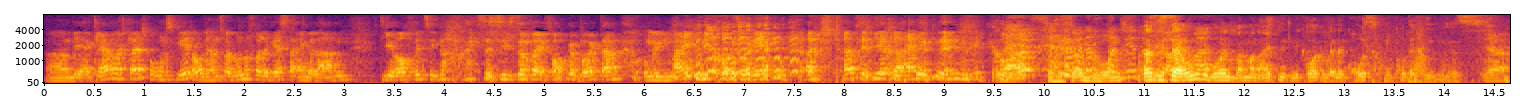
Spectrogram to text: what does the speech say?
Ähm, wir erklären euch gleich, worum es geht, aber wir haben zwei wundervolle Gäste eingeladen, die auch witzigerweise sich so weit vorgebeugt haben, um in mein Mikro zu reden, anstatt in ihre eigenen Mikros. Das ist sehr Aber ungewohnt. Das irgendwie ist immer. ungewohnt, wenn man ein eigenes Mikro hat und wenn ein großes Mikro dagegen ist. Ja,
